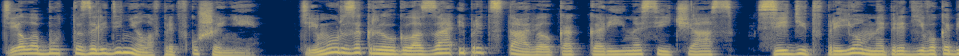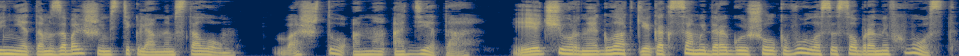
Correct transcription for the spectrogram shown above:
Тело будто заледенело в предвкушении. Тимур закрыл глаза и представил, как Карина сейчас сидит в приемной перед его кабинетом за большим стеклянным столом. Во что она одета? Ее черные, гладкие, как самый дорогой шелк, волосы собраны в хвост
